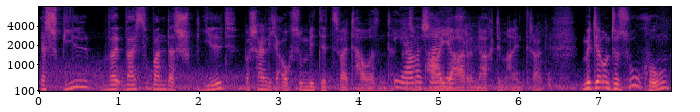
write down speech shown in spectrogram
Das Spiel, we weißt du, wann das spielt? Wahrscheinlich auch so Mitte 2000. Ja, also ein paar Jahre nach dem Eintrag. Mit der Untersuchung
